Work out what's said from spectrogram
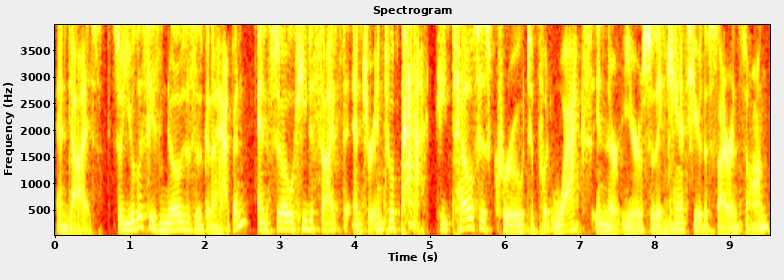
and dies. So Ulysses knows this is going to happen, and so he decides to enter into a pact. He tells his crew to put wax in their ears so they hmm. can't hear the siren song,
